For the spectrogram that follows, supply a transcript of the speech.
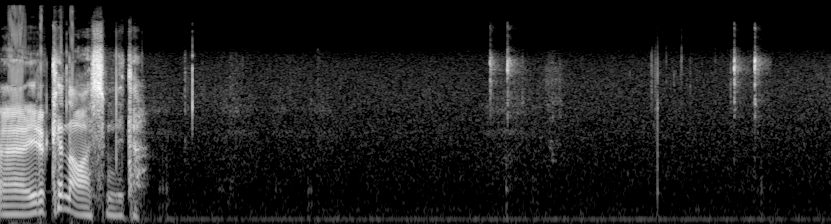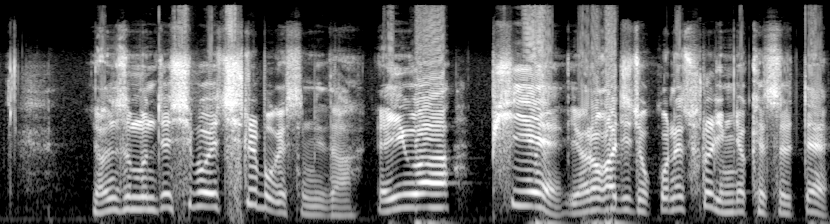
에, 이렇게 나왔습니다. 연수 문제 15의 7을 보겠습니다. A와 P의 여러 가지 조건의 수를 입력했을 때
